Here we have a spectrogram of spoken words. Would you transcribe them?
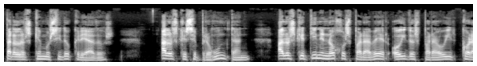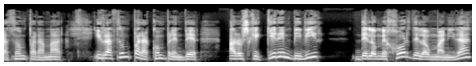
para los que hemos sido creados, a los que se preguntan, a los que tienen ojos para ver, oídos para oír, corazón para amar y razón para comprender, a los que quieren vivir de lo mejor de la humanidad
